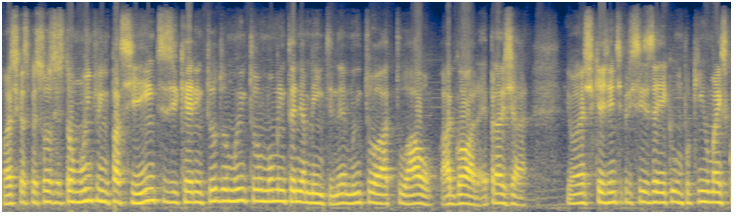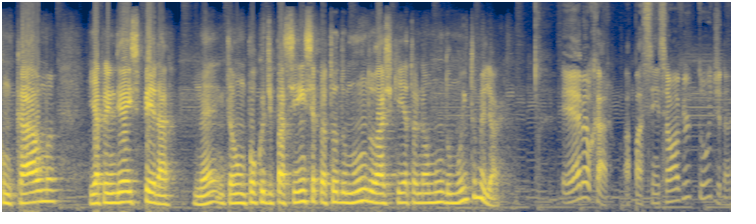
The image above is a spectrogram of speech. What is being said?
Eu acho que as pessoas estão muito impacientes e querem tudo muito momentaneamente, né? Muito atual, agora, é para já. Eu acho que a gente precisa ir um pouquinho mais com calma e aprender a esperar, né? Então, um pouco de paciência para todo mundo, eu acho que ia tornar o mundo muito melhor. É, meu caro, a paciência é uma virtude, né?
